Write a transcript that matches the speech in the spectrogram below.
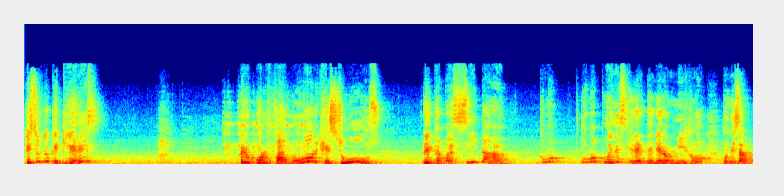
¿Eso es lo que quieres? Pero por favor, Jesús, recapacita. ¿Cómo, ¿Cómo puedes querer tener a un hijo con esa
